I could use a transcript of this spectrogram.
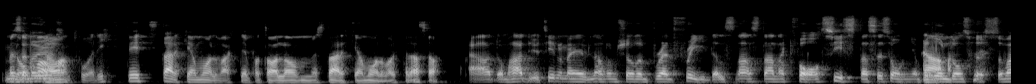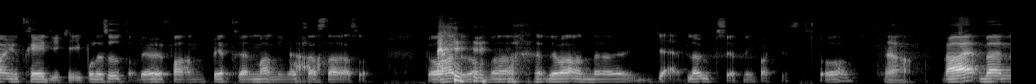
Men sen de har han två riktigt starka målvakter, på tal om starka målvakter alltså. Ja, de hade ju till och med när de körde Brad Friedels när han stannade kvar sista säsongen på ja. ålderns höst så var han ju tredje keeper dessutom. Det är fan bättre än Manning och ja. klass där alltså. Då hade de, eh, det var en uh, jävla uppsättning faktiskt. Så, ja. Nej, men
